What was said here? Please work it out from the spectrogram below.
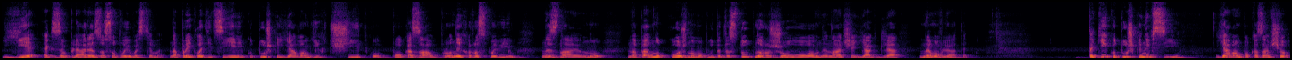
Є екземпляри з особливостями. На прикладі цієї кутушки я вам їх чітко показав, про них розповів. Не знаю, ну напевно, кожному буде доступно, розжовував, неначе як для немовляти. Такі котушки не всі. Я вам показав, що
